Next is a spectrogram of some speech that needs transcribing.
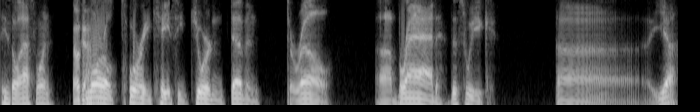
He's the last one. Okay. Laurel, Tori, Kaycee, Jordan, Devin, Darrell, uh, Brad this week. Uh, yeah,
